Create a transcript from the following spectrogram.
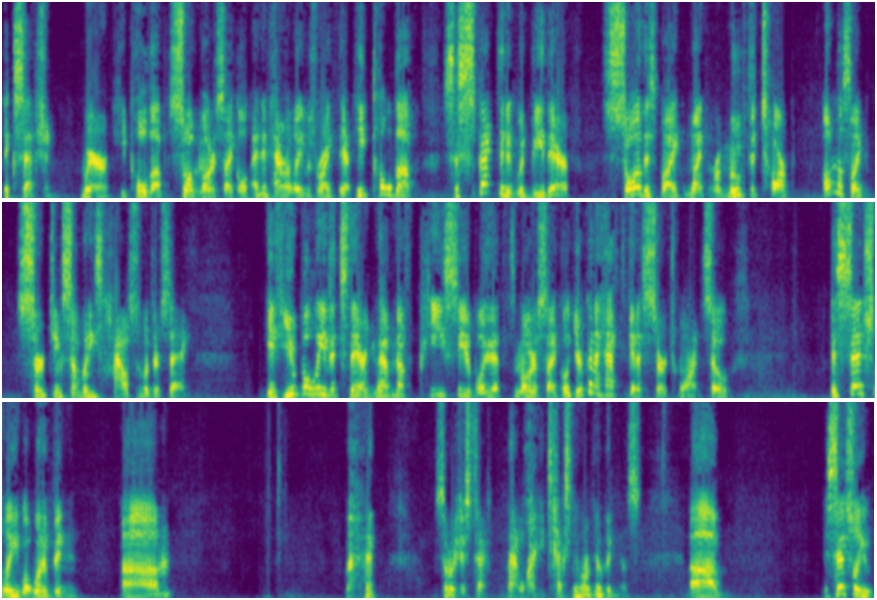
exception where he pulled up, saw the motorcycle, and inherently it was right there. He pulled up, suspected it would be there, saw this bike, went, and removed the tarp, almost like searching somebody's house, is what they're saying. If you believe it's there, you have enough PC to believe that it's a motorcycle, you're going to have to get a search warrant. So essentially, what would have been um, somebody just texted Matt, why are you texting me while I'm doing videos? Um, essentially,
